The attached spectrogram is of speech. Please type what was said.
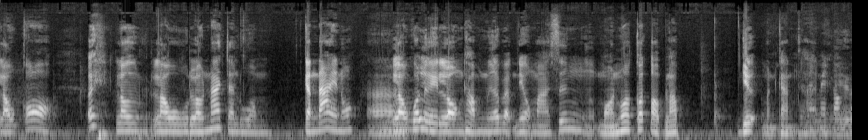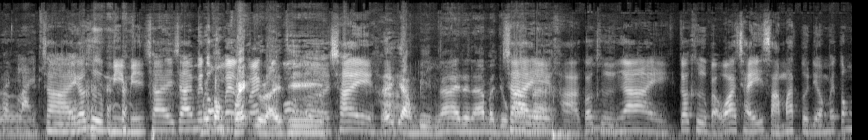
เราก็ เอ้ยเราเราเราน่าจะรวมกันได้เนาะอ่า เราก็เลยลองทำเนื้อแบบนี้ออกมา ซึ่งหมอนวดก็ตอบรับเยอะเหมือนกันจะได้ค่ะไม่ต้องแพ็คหลายที ใช่ก็คือมีมีใช่ใช่ไม่ต้องไม่ต้องแพ็คอยู่หลายที เออใช่ค่ะและอย่างบีบง่ายด้วยนะบรรจุภัใช่ณฑ์น่ะ ค่ะก็คือง่ายก็คือแบบว่าใช้สามารถตัวเดียวไม่ต้อง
